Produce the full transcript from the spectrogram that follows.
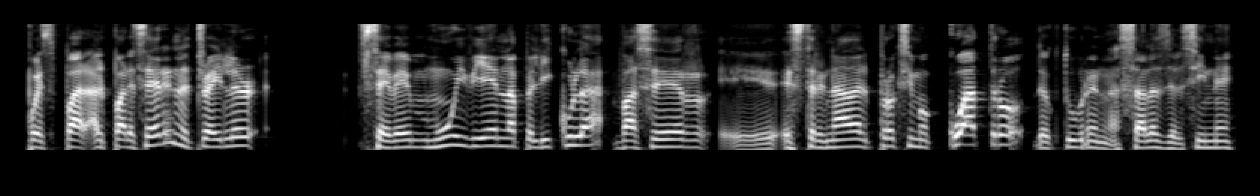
pues al parecer en el trailer se ve muy bien la película. Va a ser eh, estrenada el próximo 4 de octubre en las salas del cine.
